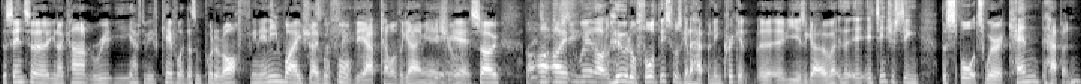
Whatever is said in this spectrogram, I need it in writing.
the sensor, you know, can't. Re- you have to be careful it doesn't put it off in any way, shape, or form. The outcome of the game, yeah, sure. Yeah, so. I, I, where, like, who would have thought this was going to happen in cricket uh, years ago? It's interesting the sports where it can happen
